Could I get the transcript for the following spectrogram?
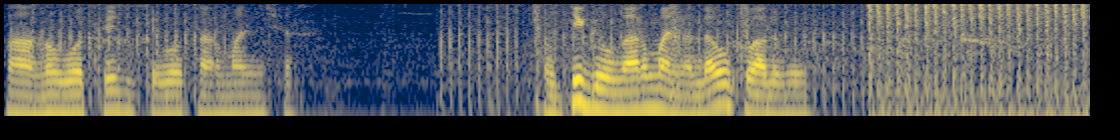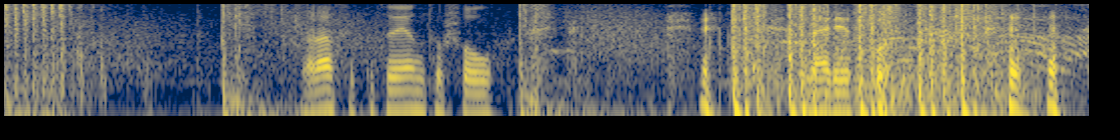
А, ну вот, видите, вот нормально сейчас. Вот Дигл нормально, да, укладывает? Раз и пациент ушел на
